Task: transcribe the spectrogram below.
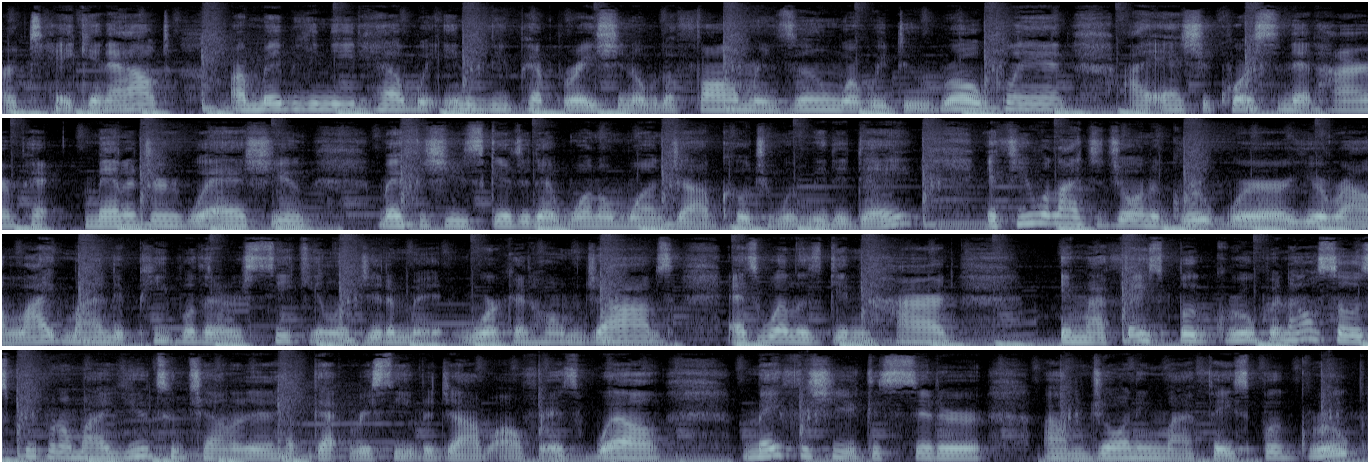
or taking out, or maybe you need help with interview preparation over the phone or Zoom where we do role playing, I ask you questions that hiring manager will ask you. Make sure you schedule that one-on-one job coaching with me today. If you would like to join a group where you're around like-minded people that are seeking legitimate work at home jobs as well as getting hired in my Facebook group and also as people on my YouTube channel that have got received a job offer as well. Make sure you consider um, joining my Facebook group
